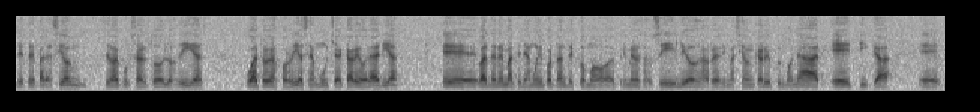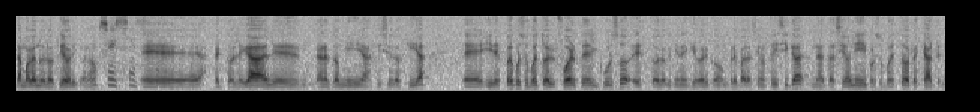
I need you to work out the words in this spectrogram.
de preparación, se va a cursar todos los días, cuatro horas por día, o sea, mucha carga horaria, eh, va a tener materias muy importantes como primeros auxilios, reanimación cardiopulmonar, ética, eh, estamos hablando de lo teórico, ¿no? Sí, sí, sí. Eh, aspectos legales, anatomía, fisiología, Eh, y después, por supuesto, el fuerte del curso es todo lo que tiene que ver con preparación física, natación y, por supuesto, rescate. ¿no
